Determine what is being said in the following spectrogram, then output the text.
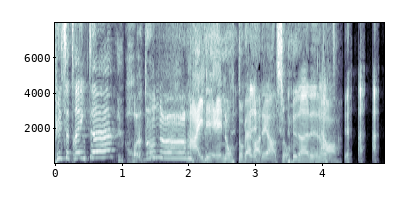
Pissetrengte! Nei, det er not å være det, altså. Nei, det er not. Ja.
